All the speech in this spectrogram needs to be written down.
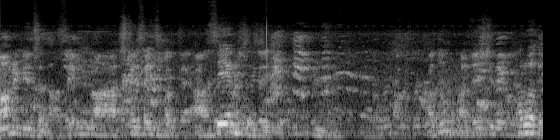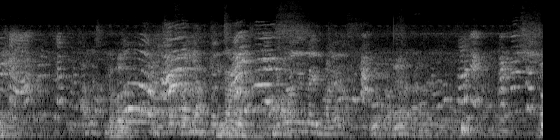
ಮಾಮೂಲಿ ಟೀಲ್ಸ್ ಅಲ್ಲ. ಸೇಮ್ ಅಷ್ಟೇ ಸೈಜ್ ಬರುತ್ತೆ. ಆ ಸೈಜ್ ಅದು ಅದೆಷ್ಟಿದೆ? ಅರವತ್ತು ಡಬಲ್ ಸೊ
